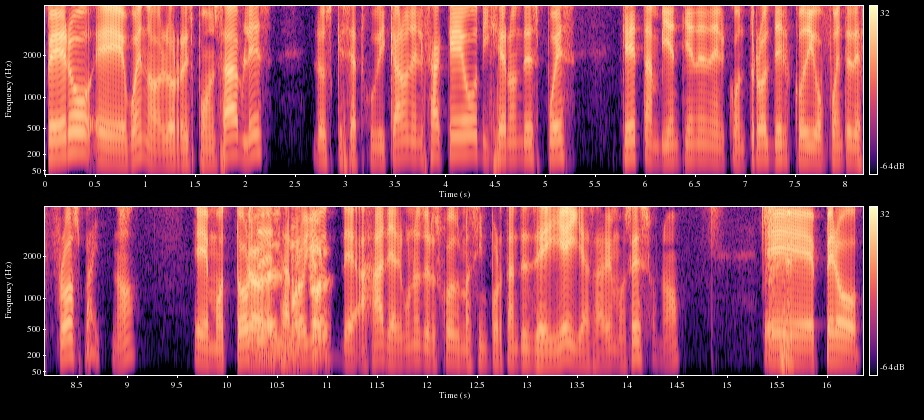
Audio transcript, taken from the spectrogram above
Pero eh, bueno, los responsables, los que se adjudicaron el hackeo, dijeron después que también tienen el control del código fuente de Frostbite, ¿no? Eh, motor de desarrollo de, ajá, de algunos de los juegos más importantes de EA, ya sabemos eso, ¿no? Eh, pero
